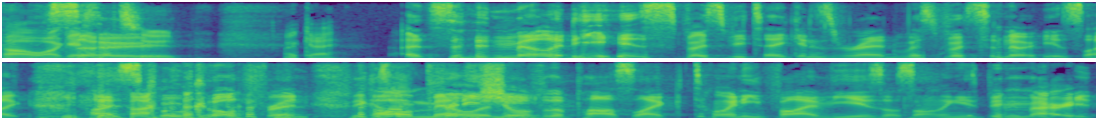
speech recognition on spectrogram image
Oh, I guess So- that's who. Okay. So Melody is supposed to be taken as red. We're supposed to know his like high school girlfriend because Oh, I'm pretty Melanie. sure for the past like 25 years or something he's been married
